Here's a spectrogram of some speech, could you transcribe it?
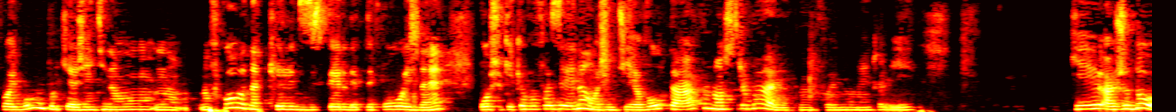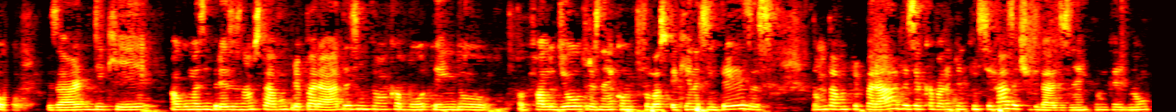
foi bom porque a gente não, não, não ficou naquele desespero de, depois, né? Poxa, o que, que eu vou fazer? Não, a gente ia voltar para o nosso trabalho. Então foi um momento ali que ajudou, apesar de que algumas empresas não estavam preparadas, então acabou tendo, eu falo de outras, né, como tu falou, as pequenas empresas não estavam preparadas e acabaram tendo que encerrar as atividades, né, então que não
